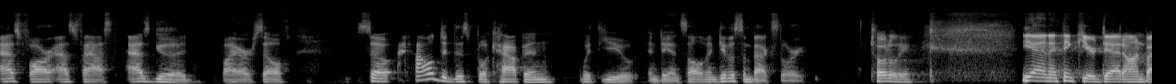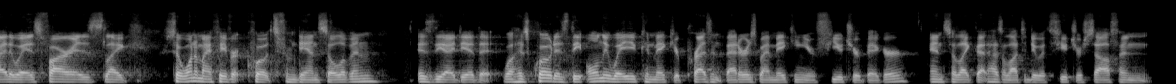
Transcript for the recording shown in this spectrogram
as far, as fast, as good by ourselves. So, how did this book happen with you and Dan Sullivan? Give us some backstory. Totally. Yeah, and I think you're dead on, by the way, as far as like so one of my favorite quotes from Dan Sullivan is the idea that well his quote is the only way you can make your present better is by making your future bigger. And so like that has a lot to do with future self and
